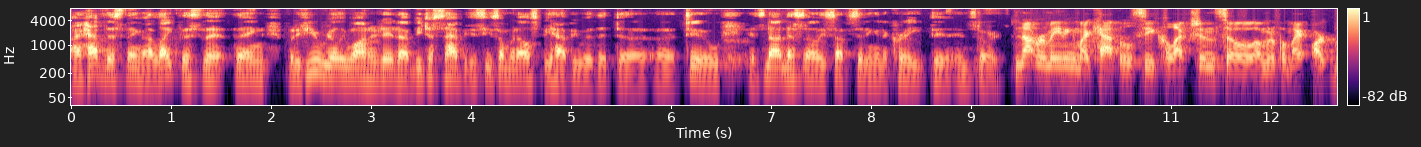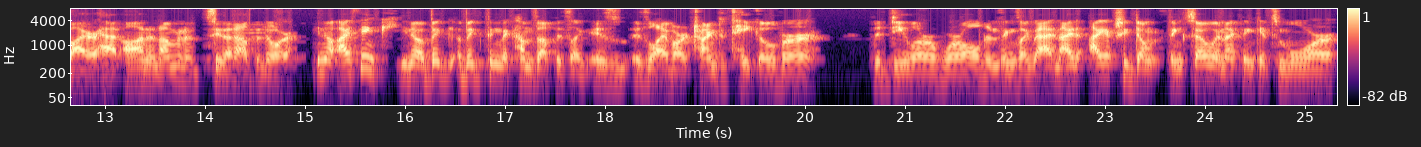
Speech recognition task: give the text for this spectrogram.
I have this thing, I like this thing, but if you really wanted it, I'd be just happy to see someone else be happy with it uh, uh, too. It's not necessarily stuff sitting in a crate in storage. Not remaining in my capital C collection, so I'm going to put my art buyer hat on and I'm going to see that out the door. You know, I think you know a big a big thing that comes up is like is is live art trying to take over the dealer world and things like that, and I I actually don't think so, and I think it's more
